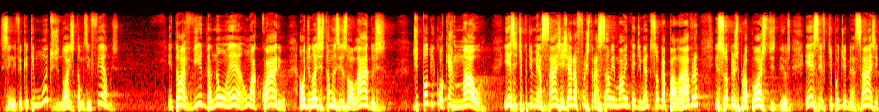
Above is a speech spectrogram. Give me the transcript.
Significa que muitos de nós estamos enfermos. Então a vida não é um aquário onde nós estamos isolados de todo e qualquer mal. E esse tipo de mensagem gera frustração e mal entendimento sobre a palavra e sobre os propósitos de Deus. Esse tipo de mensagem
